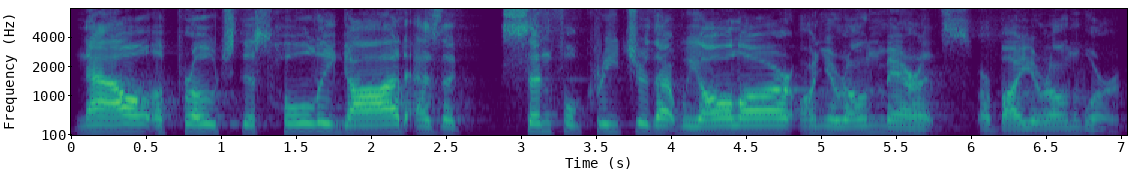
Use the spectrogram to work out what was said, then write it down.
now approach this holy God as a sinful creature that we all are on your own merits or by your own works.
